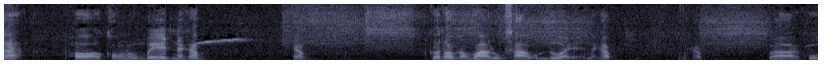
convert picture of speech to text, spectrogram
นะพ่อของน้องเบสนะครับ ครับ ก็เท่ากับว่าลูกสาวผมด้วยนะครับนะครับ ว่าคู่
